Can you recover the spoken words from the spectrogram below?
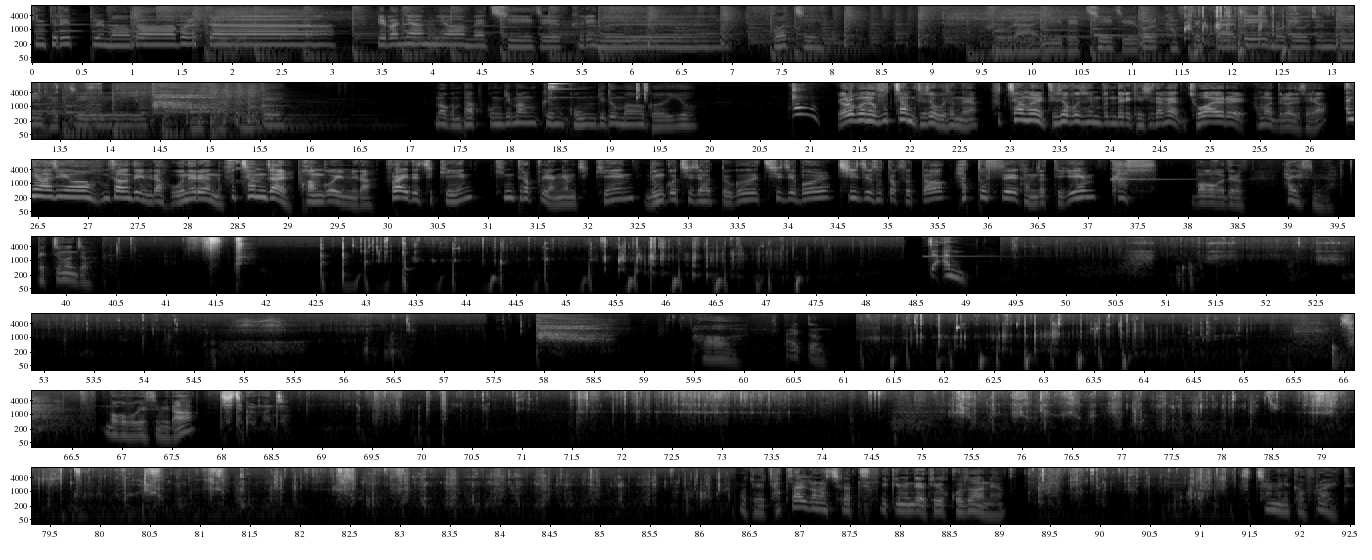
킹 트리플 먹어볼까? 일반 양념에 치즈 크림을 부었지. 후라이드 치즈볼 카스까지 모두 준비했지. 먹은 밥 공기만큼 공기도 먹어요 여러분은 후참 드셔보셨나요? 후참을 드셔보신 분들이 계시다면 좋아요를 한번 눌러주세요. 안녕하세요. 홍사운드입니다. 오늘은 후참잘 광고입니다. 프라이드 치킨 킹트리플 양념치킨 눈꽃 치즈 핫도그 치즈볼 치즈 소떡소떡 핫토스 감자튀김 카스 먹어보도록 하겠습니다. 맥주 먼저. 짠! 어우 깔끔 자 먹어보겠습니다. 치즈볼 먼저 어, 되게 찹쌀 도넛 같은 느낌인데 되게 고소하네요 후참이니까 후라이드.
